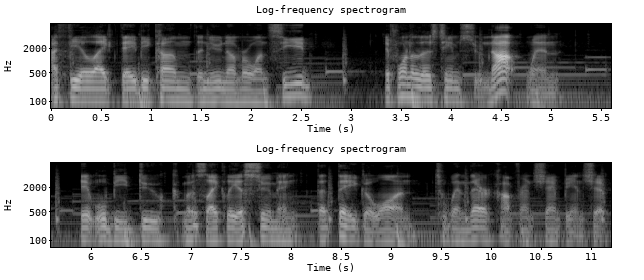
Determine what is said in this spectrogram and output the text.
I feel like they become the new number one seed. If one of those teams do not win, it will be Duke, most likely assuming that they go on to win their conference championship.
